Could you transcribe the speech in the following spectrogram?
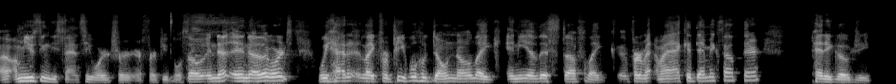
I- I'm using these fancy words for for people. So in in other words, we had it, like for people who don't know like any of this stuff, like for my academics out there, pedagogy.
